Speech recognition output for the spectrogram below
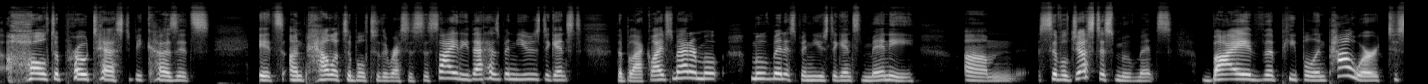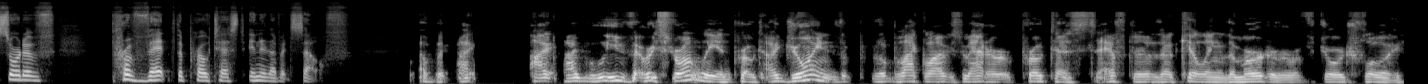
halt a protest because it's it's unpalatable to the rest of society. That has been used against the Black Lives Matter mo- movement. It's been used against many um, civil justice movements by the people in power to sort of prevent the protest in and of itself. Uh, but I, I, I believe very strongly in protest. I joined the, the, Black Lives Matter protests after the killing, the murder of George Floyd.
